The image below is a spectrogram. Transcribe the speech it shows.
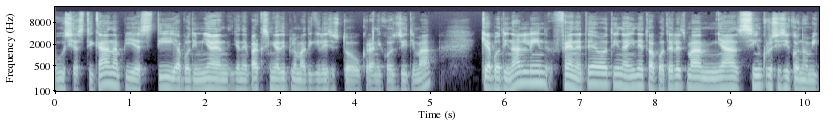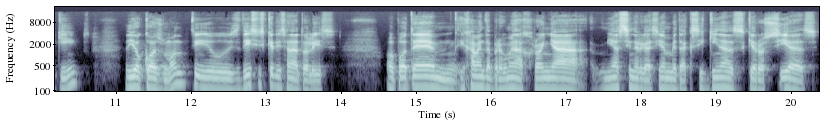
ουσιαστικά να πιεστεί από τη μια για να υπάρξει μια διπλωματική λύση στο ουκρανικό ζήτημα και από την άλλη φαίνεται ότι να είναι το αποτέλεσμα μια σύγκρουσης οικονομικής δύο κόσμων, της Δύσης και της Ανατολής. Οπότε είχαμε τα προηγούμενα χρόνια μια συνεργασία μεταξύ Κίνας και Ρωσίας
